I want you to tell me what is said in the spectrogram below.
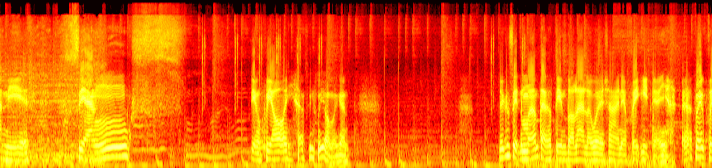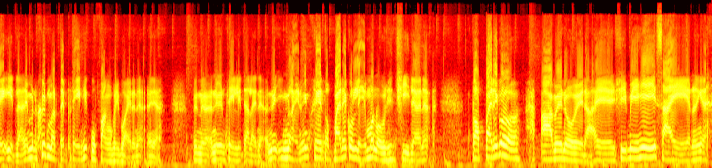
อันนี้เสียงเสียงเฟี้ยวเนี่ยพี่นุ้ยออกเหมือนกัน ลิขสิทธิ์มาตั้งแต่สตรีมตอนแรกแล้วเว้ยใช่เนี่ยเฟกอิดเนี่ยเฟกเฟกอิดแล้วนี่มันขึ้นมาแต่เพลงที่กูฟังบ่อยๆแล้วเนี่ยเนี่ยเนี่ยอันนี้เป็นเพลย์ลิสต์อะไรเนี่ยนี่อีกหน่อยนี่เพลงต่อไปนี่ก็เลมอนโอชินชีแล้วเนี่ยต่อไปนี่ก็อาเมโนเอดาเอชิมิฮิไซอะไรเงี้ย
